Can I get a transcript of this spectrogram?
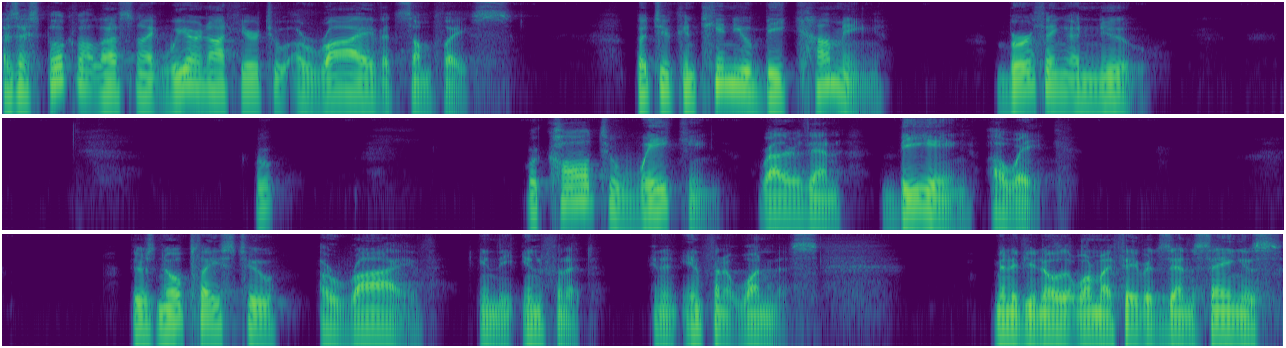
As I spoke about last night, we are not here to arrive at some place, but to continue becoming, birthing anew. We're, we're called to waking rather than being awake. There's no place to arrive in the infinite, in an infinite oneness. Many of you know that one of my favorite Zen saying is,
